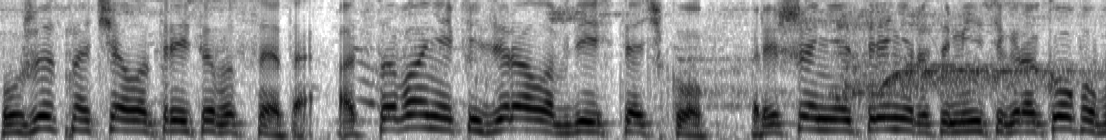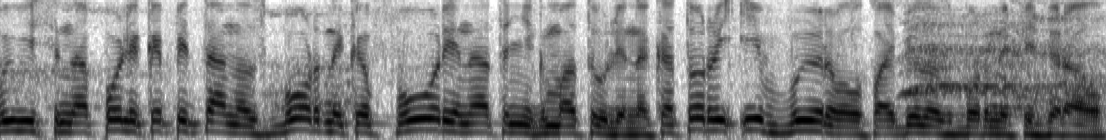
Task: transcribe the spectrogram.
Уже с начала третьего сета. Отставание федерала в 10 очков. Решение тренера заменить игроков и вывести на поле капитана сборной КФУ Рената Нигматулина, который и вырвал победу сборной федералов.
